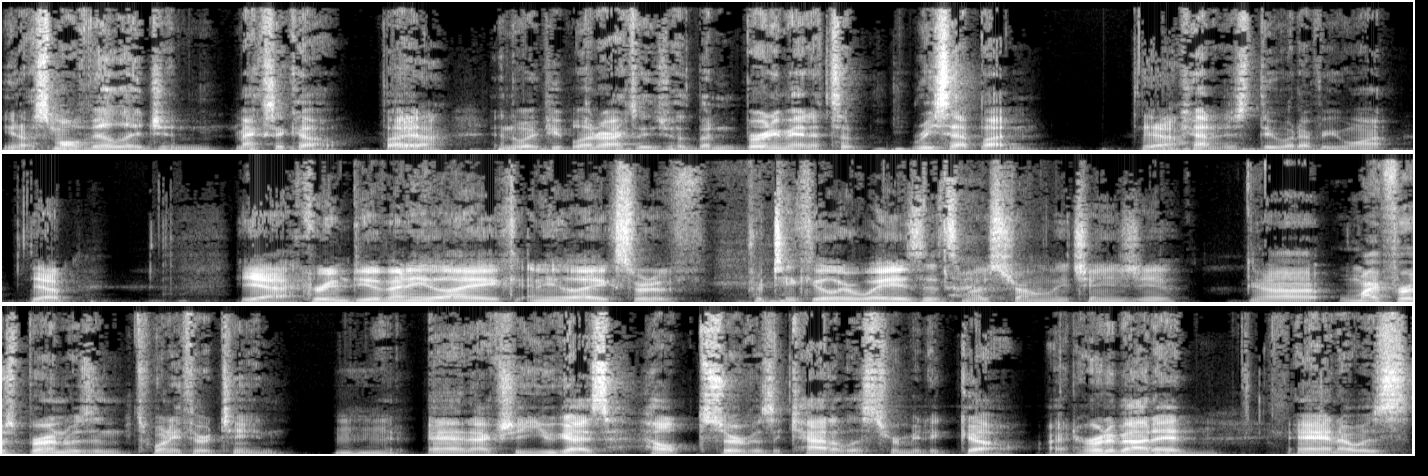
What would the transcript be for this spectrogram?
you know, a small village in Mexico, but Yeah. in the way people interact with each other. But in Burning Man, it's a reset button. Yeah. You kind of just do whatever you want. Yep. Yeah, Kareem, do you have any like any like sort of particular ways that's most strongly changed you? Uh, well, my first burn was in 2013. Mhm. And actually, you guys helped serve as a catalyst for me to go. I'd heard about it and I was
